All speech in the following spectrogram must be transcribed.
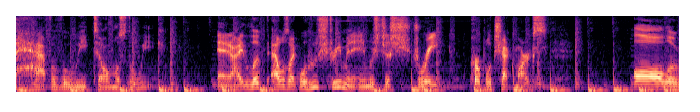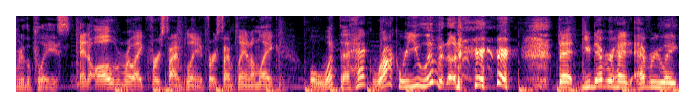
half of a week to almost a week. And I looked, I was like, well, who's streaming it? And it was just straight purple check marks all over the place. And all of them were like, first time playing, first time playing. I'm like, well, what the heck rock were you living under? That you never had every like,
